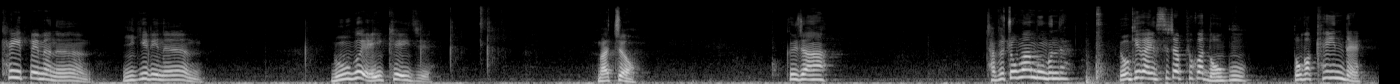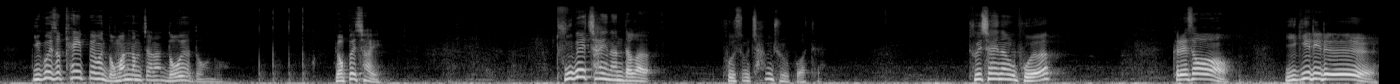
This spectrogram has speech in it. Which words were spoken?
k 빼면은 이 길이는 로그 ak지. 맞죠? 그러잖아. 좌표 조금만 보면 돼. 여기가 x좌표가 너고 너가 k인데 이거에서 k 빼면 너만 남잖아. 너야 너 너. 몇 배 차이? 두 배 차이 난다가 보였으면 참 좋을 것 같아. 두 배 차이 나는 거 보여요? 그래서 이 길이를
